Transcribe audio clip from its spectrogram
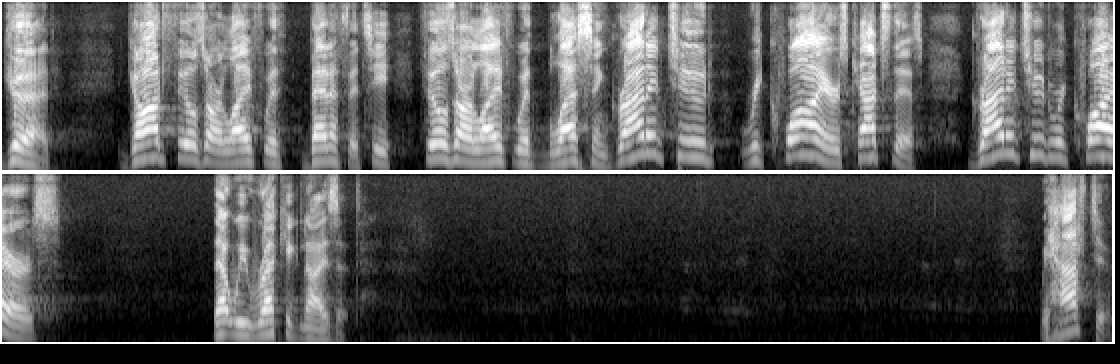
good. God fills our life with benefits, He fills our life with blessing. Gratitude requires, catch this, gratitude requires that we recognize it. We have to.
